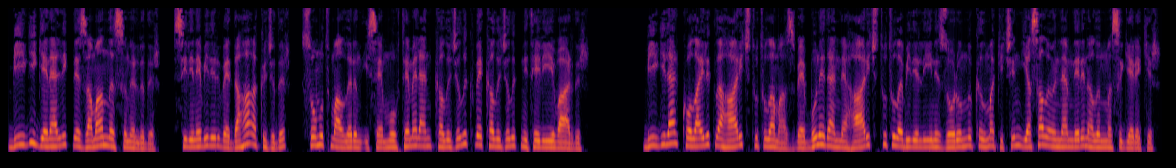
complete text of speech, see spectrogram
Bilgi genellikle zamanla sınırlıdır, silinebilir ve daha akıcıdır, somut malların ise muhtemelen kalıcılık ve kalıcılık niteliği vardır. Bilgiler kolaylıkla hariç tutulamaz ve bu nedenle hariç tutulabilirliğini zorunlu kılmak için yasal önlemlerin alınması gerekir.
